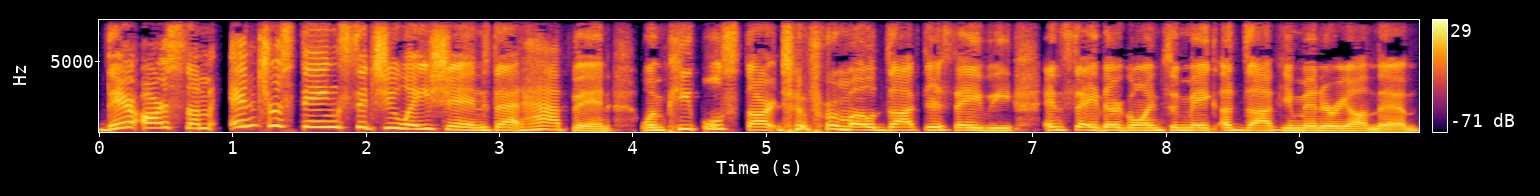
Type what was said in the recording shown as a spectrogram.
there are some interesting situations that happen when people start to promote Dr. Sebi and say they're going to make a documentary on them.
